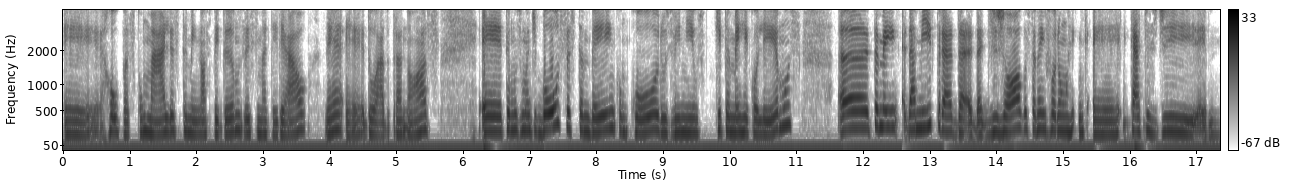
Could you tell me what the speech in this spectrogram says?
eh, roupas com malhas, também nós pegamos esse material, né, eh, doado para nós. Eh, temos uma de bolsas também, com couros, vinil, que também recolhemos. Uh, também da Mitra, da, da, de jogos, também foram é, cartas de,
